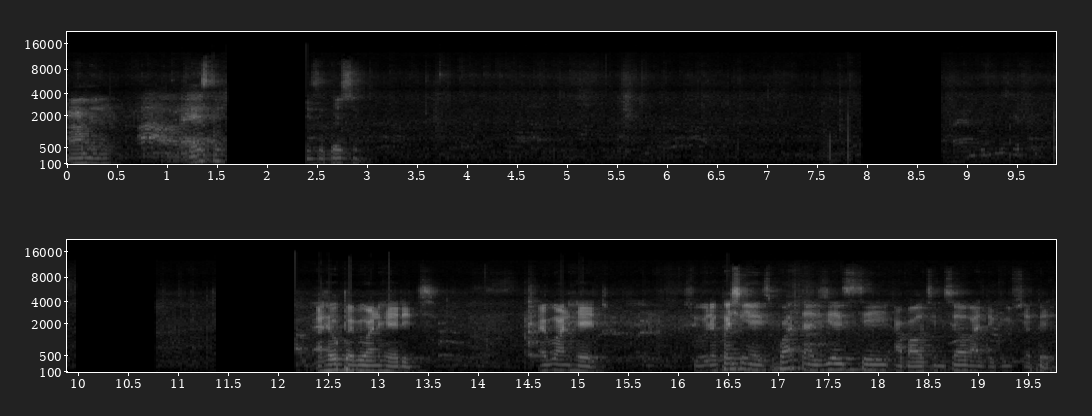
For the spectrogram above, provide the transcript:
Amen. Next is a question. I hope everyone heard it. Everyone heard. So the question is, what does Jesus say about himself as the good shepherd?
